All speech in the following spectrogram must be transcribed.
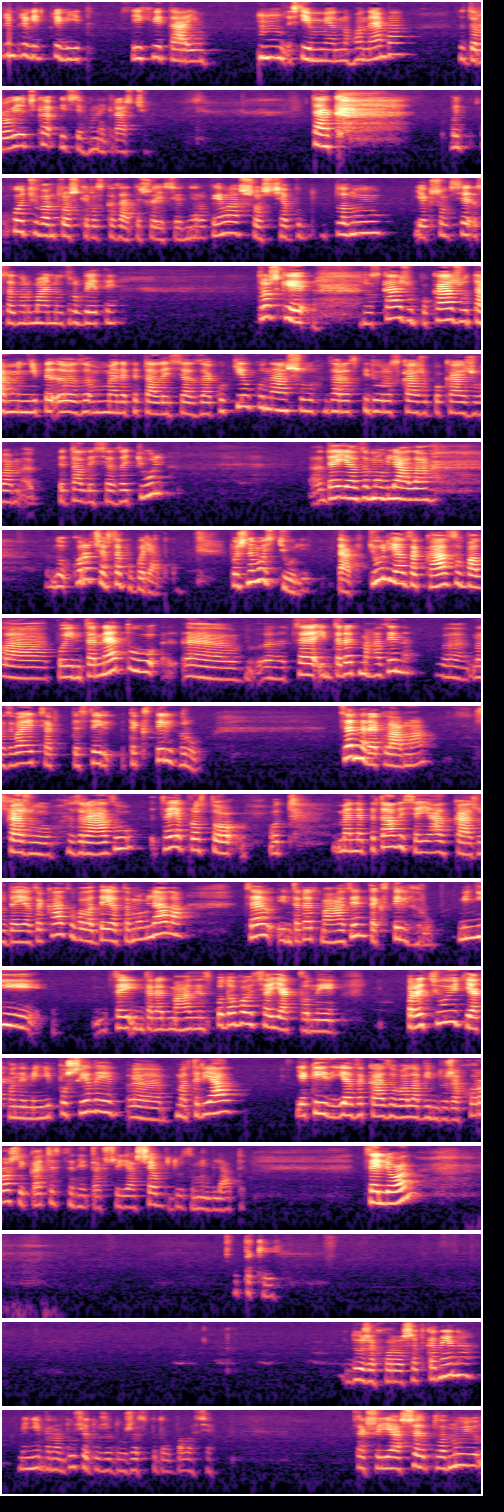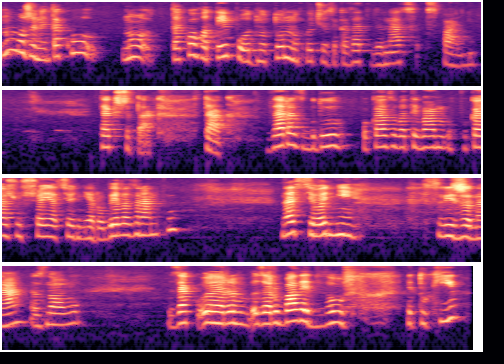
Привіт-привіт! Всіх вітаю! Всім мирного неба, здоров'ячка і всього найкращого. Так, хочу вам трошки розказати, що я сьогодні робила, що ще планую, якщо все, все нормально зробити. Трошки розкажу, покажу. Там мені пи- е, мене питалися за коптілку нашу. Зараз піду розкажу, покажу вам. Е, Питалися за тюль, е, де я замовляла. Ну, коротше, все по порядку. Почнемо з тюлі. Так, тюль я заказувала по інтернету. Е, е, Це інтернет-магазин, е, називається Текстиль, Текстиль Груп. Це не реклама, скажу зразу. Це я просто, от мене питалися, я кажу, де я заказувала, де я замовляла. Це інтернет-магазин Текстиль Груп. Мені цей інтернет-магазин сподобався, як вони працюють, як вони мені пошили е, матеріал, який я заказувала, він дуже хороший, качественний, так що я ще буду замовляти. Це льон. Отакий. Дуже хороша тканина. Мені вона дуже-дуже-дуже сподобалася. Так що я ще планую, ну, може, не таку, ну, такого типу однотонну хочу заказати до нас в спальню. Так що так. Так, зараз буду показувати вам, покажу, що я сьогодні робила зранку. У нас сьогодні свіжина знову. Е, Зарубали двох петухів.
